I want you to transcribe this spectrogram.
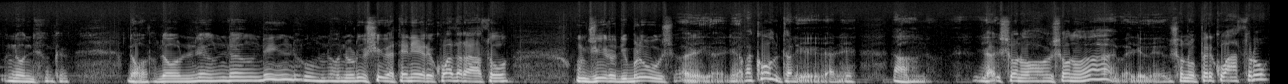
non, non, riusciva a tenere quadrato un giro di blues. Raccontali, no, sono, sono, sono per quattro.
